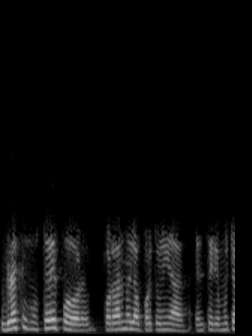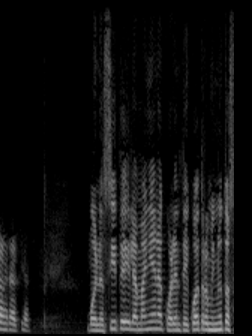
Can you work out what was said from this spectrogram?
Gracias a ustedes por, por darme la oportunidad. En serio, muchas gracias. Bueno, 7 de la mañana, 44 minutos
